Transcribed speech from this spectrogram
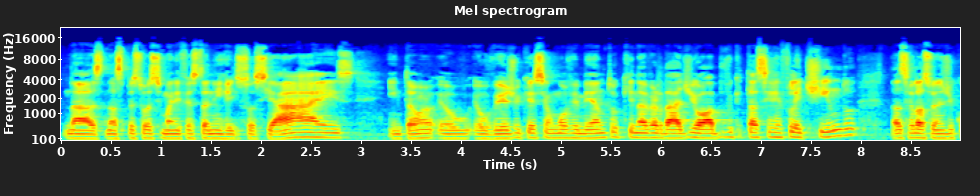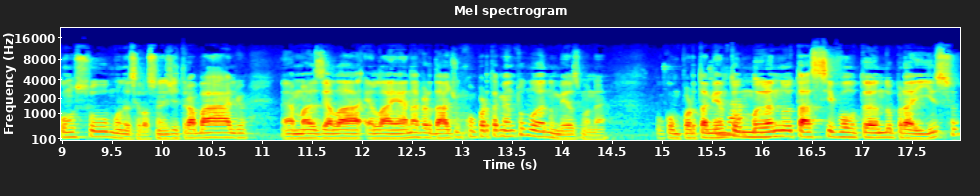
nas, nas pessoas se manifestando em redes sociais. Então eu, eu vejo que esse é um movimento que, na verdade, é óbvio que está se refletindo nas relações de consumo, nas relações de trabalho, né? mas ela, ela é, na verdade, um comportamento humano mesmo, né? O comportamento Exato. humano está se voltando para isso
